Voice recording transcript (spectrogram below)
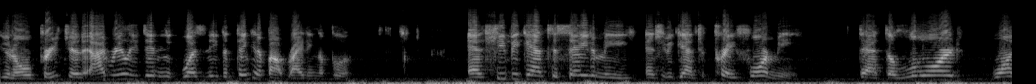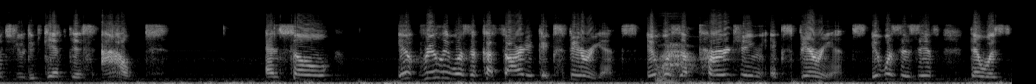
you know, preaching. I really didn't, wasn't even thinking about writing a book. And she began to say to me, and she began to pray for me, that the Lord wants you to get this out. And so it really was a cathartic experience. It wow. was a purging experience. It was as if there was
